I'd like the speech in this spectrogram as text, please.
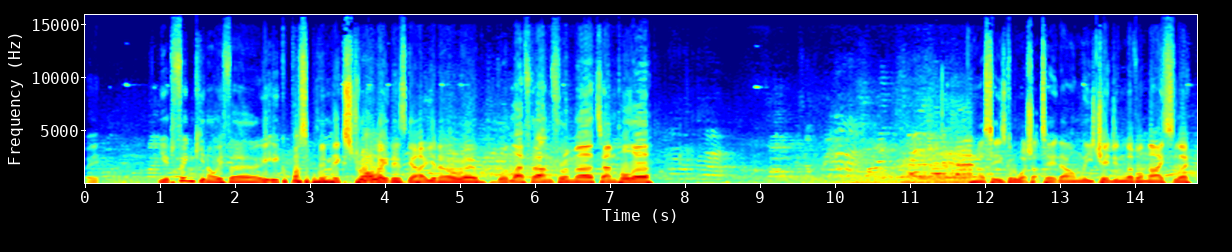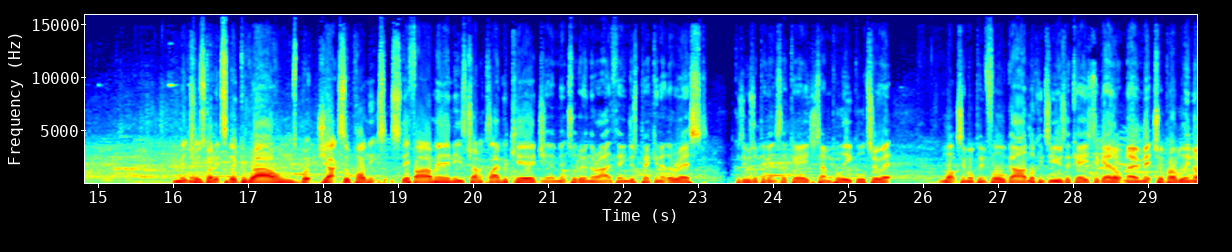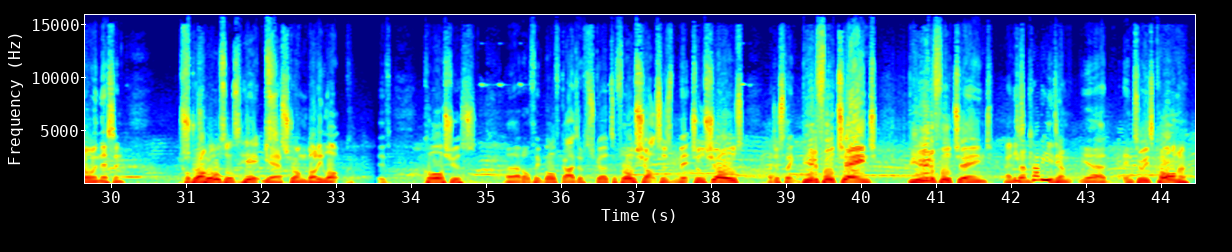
You'd think, you know, if uh, he, he could possibly make straw strawweight, this guy, you know. Um, Good left hand from uh, Temple there. and that's it, he's got to watch that takedown. Lee's changing level nicely. Mitchell's got it to the ground, but Jack's up on it, stiff arming. He's trying to climb the cage. Yeah, Mitchell doing the right thing, just picking at the wrist because he was up against the cage. Temple equal to it. Locks him up in full guard, looking to use the cage to get up now. Mitchell probably knowing this and strong Controls those hips. Yeah, strong body lock. Cautious. Uh, I don't think both guys are scared to throw shots as Mitchell shows. I just think beautiful change. Beautiful change. And he's carrying him. Yeah, into his corner.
